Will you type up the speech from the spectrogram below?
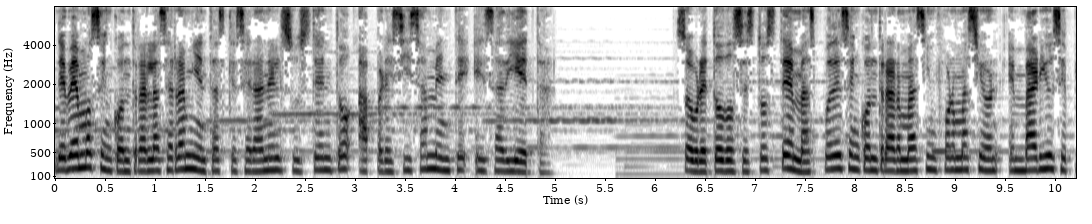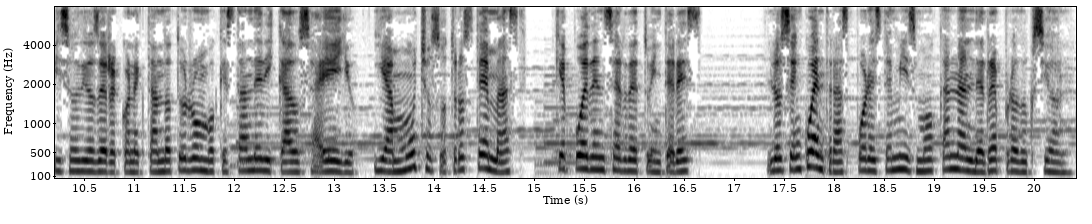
debemos encontrar las herramientas que serán el sustento a precisamente esa dieta. Sobre todos estos temas puedes encontrar más información en varios episodios de Reconectando tu rumbo que están dedicados a ello y a muchos otros temas que pueden ser de tu interés. Los encuentras por este mismo canal de reproducción.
